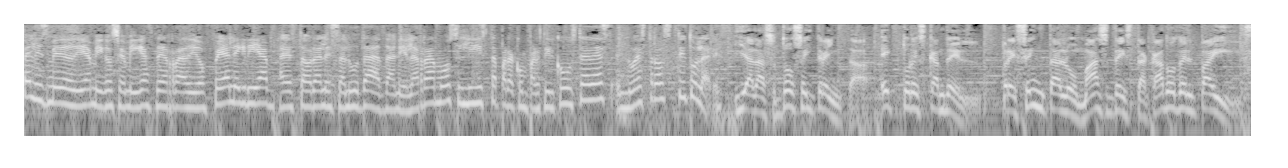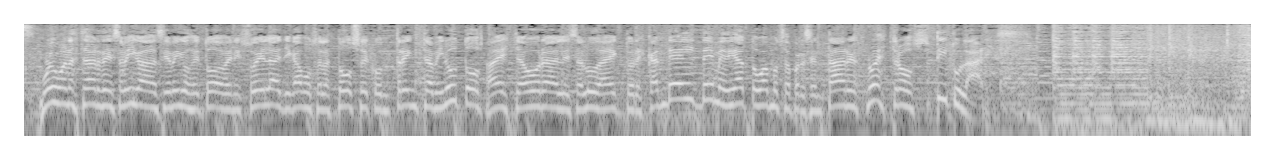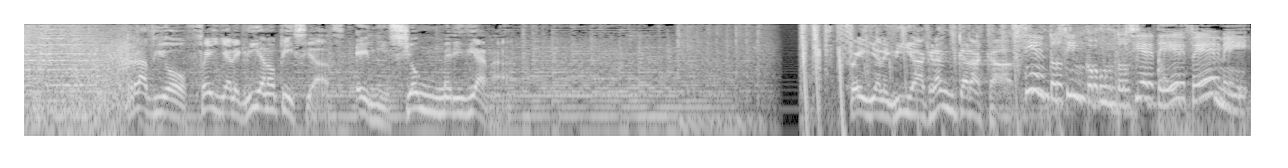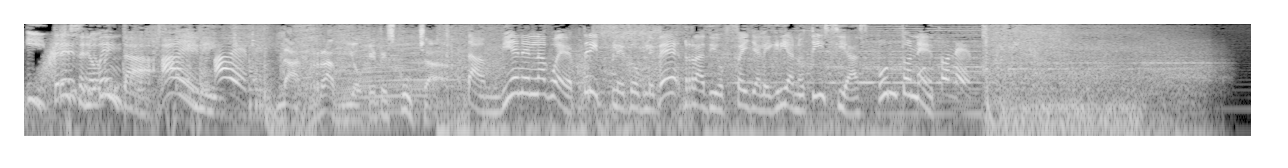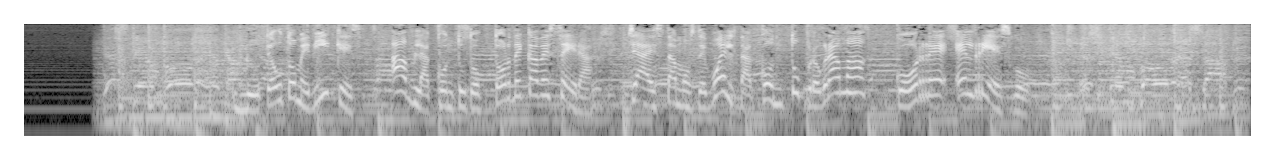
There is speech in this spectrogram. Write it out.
Feliz mediodía amigos y amigas de Radio Fe Alegría. A esta hora les saluda Daniela Ramos, lista para compartir con ustedes nuestros titulares. Y a las 12 y 30, Héctor Escandel presenta lo más destacado del país. Muy buenas tardes amigas y amigos de toda Venezuela. Llegamos a las 12 con 30 minutos. A esta hora les saluda Héctor Escandel. De inmediato vamos a presentar nuestros titulares. Radio Fe y Alegría Noticias, emisión meridiana. Fe y Alegría Gran Caracas. 105.7 FM y 1390 AM. La radio que te escucha. También en la web www.radiofeyalegrianoticias.net. No te automediques. Habla con tu doctor de cabecera. Ya estamos de vuelta con tu programa Corre el Riesgo. Es tiempo de saber.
